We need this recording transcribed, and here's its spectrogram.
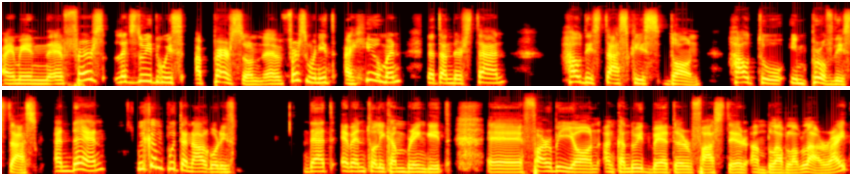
I mean, uh, first let's do it with a person. Uh, first, we need a human that understand how this task is done, how to improve this task, and then we can put an algorithm that eventually can bring it uh, far beyond and can do it better, faster, and blah blah blah. Right?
